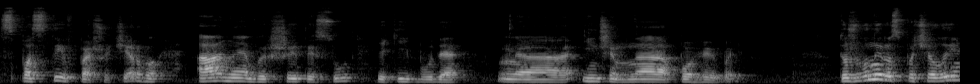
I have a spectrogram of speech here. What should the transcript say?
спасти в першу чергу, а не вершити суд, який буде е, іншим на погибель. Тож вони розпочали,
